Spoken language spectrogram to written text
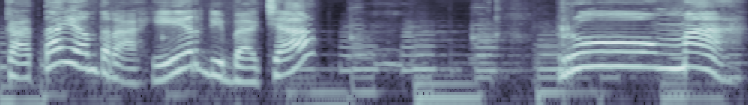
Kata yang terakhir dibaca rumah.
